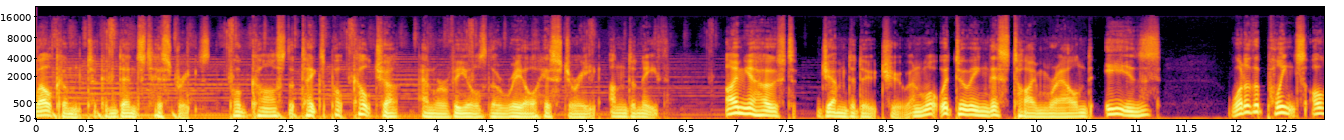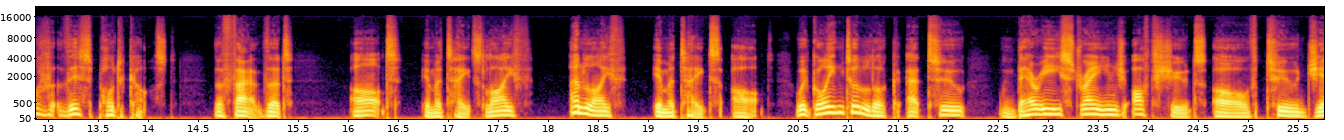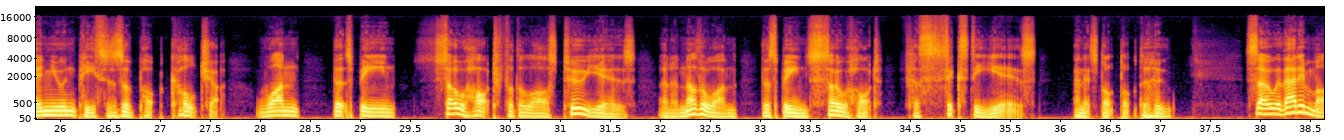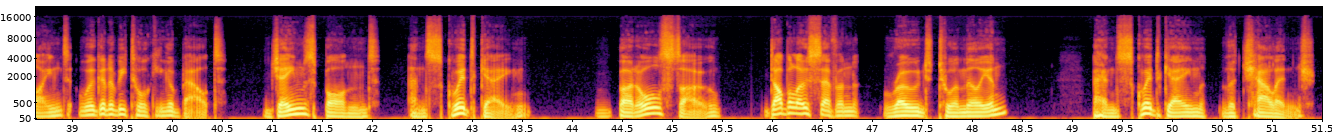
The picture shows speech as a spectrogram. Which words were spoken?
Welcome to Condensed Histories, the podcast that takes pop culture and reveals the real history underneath. I'm your host, Jem Duducu, and what we're doing this time round is one of the points of this podcast the fact that art imitates life and life imitates art. We're going to look at two very strange offshoots of two genuine pieces of pop culture. One that's been so hot for the last two years, and another one that's been so hot for 60 years, and it's not Doctor Who. So, with that in mind, we're going to be talking about James Bond and Squid Game, but also 007 Road to a Million and Squid Game The Challenge.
